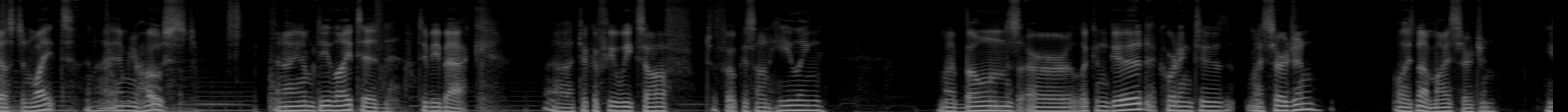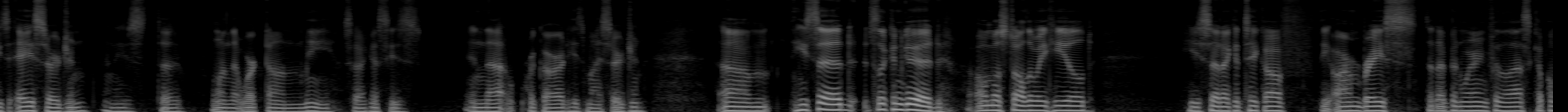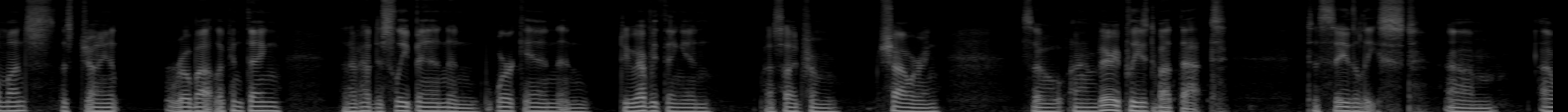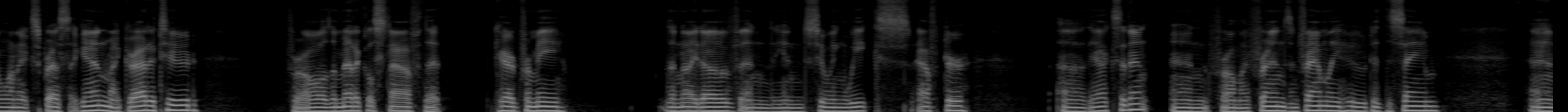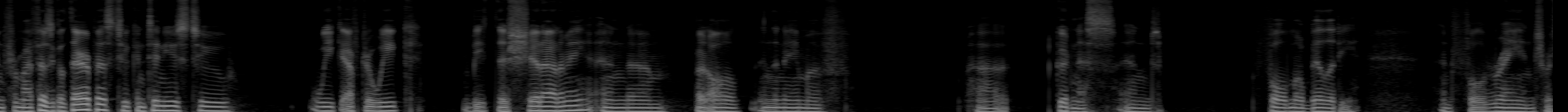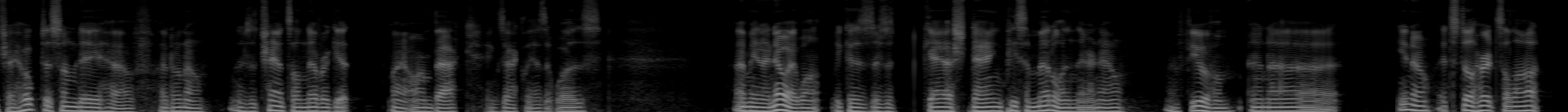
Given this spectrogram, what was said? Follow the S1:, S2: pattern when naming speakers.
S1: Justin White, and I am your host. And I am delighted to be back. Uh, I took a few weeks off to focus on healing. My bones are looking good, according to my surgeon. Well, he's not my surgeon, he's a surgeon, and he's the one that worked on me. So I guess he's, in that regard, he's my surgeon. Um, he said it's looking good, almost all the way healed. He said I could take off the arm brace that I've been wearing for the last couple months, this giant robot looking thing that I've had to sleep in and work in and do everything in aside from showering. So I'm very pleased about that, to say the least. Um, I want to express again my gratitude for all the medical staff that cared for me the night of and the ensuing weeks after uh, the accident, and for all my friends and family who did the same, and for my physical therapist who continues to week after week beat the shit out of me, and um, but all in the name of uh, goodness and full mobility and full range, which I hope to someday have. I don't know. There's a chance I'll never get my arm back exactly as it was. I mean, I know I won't because there's a gash dang piece of metal in there now, a few of them, and uh, you know, it still hurts a lot.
